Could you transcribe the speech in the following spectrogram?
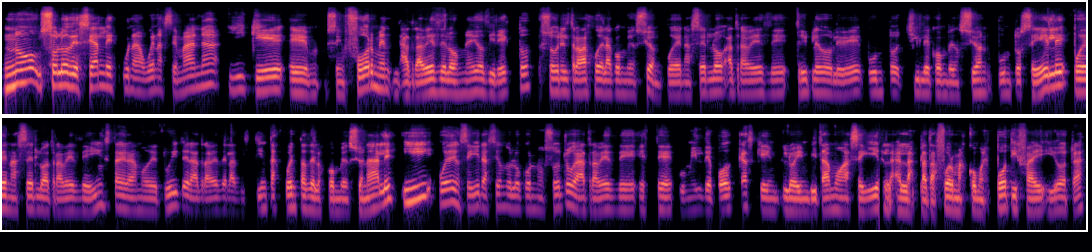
No, solo desearles una buena semana y que eh, se informen a través de los medios directos sobre el trabajo de la convención. Pueden hacerlo a través de www.chileconvención.cl, pueden hacerlo a través de Instagram o de Twitter, a través de las distintas cuentas de los convencionales y pueden seguir haciéndolo con nosotros a través de este humilde podcast que lo invitamos a seguir en las plataformas como Spotify y otras,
